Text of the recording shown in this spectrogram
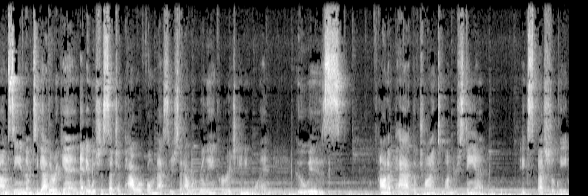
um, seeing them together again. And it was just such a powerful message that I would really encourage anyone who is on a path of trying to understand, especially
